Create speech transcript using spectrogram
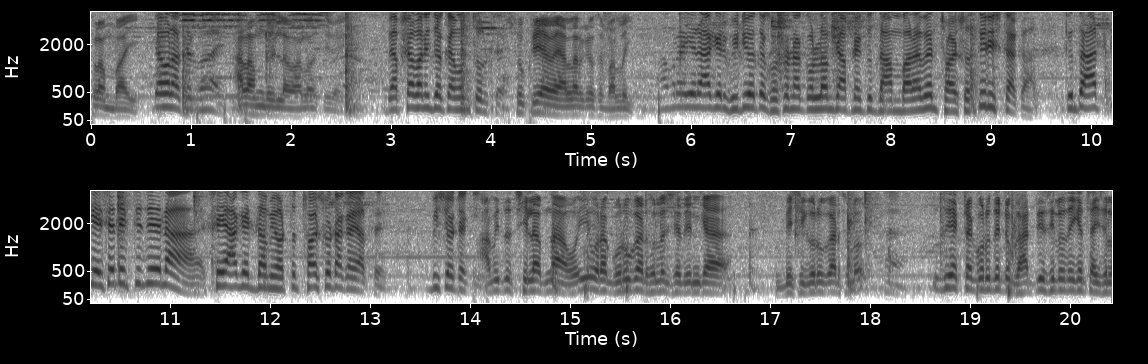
সালাম ভাই। কেমন আছেন ভাই? আলহামদুলিল্লাহ ভালো আছি ভাই। ব্যবসা বাণিজ্য কেমন চলছে? শুক্রিয়া ভাই আল্লাহর কাছে ভালোই। আমরা এর আগের ভিডিওতে ঘোষণা করলাম যে আপনি একটু দাম বাড়াবেন ছয়শো তিরিশ টাকা। কিন্তু আজকে এসে দেখছি যে না সে আগের দামই অর্থাৎ ছয়শো টাকায় আছে। বিষয়টা কি? আমি তো ছিলাম না ওই ওরা গরু কাটছিল সেদিনকা বেশি গরু কাটছিল হ্যাঁ। দুই একটা গরুতে একটু ঘাটতি ছিল দেখে চাইছিল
